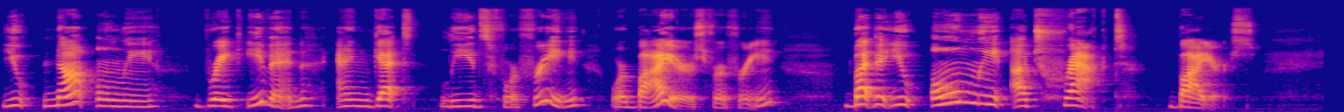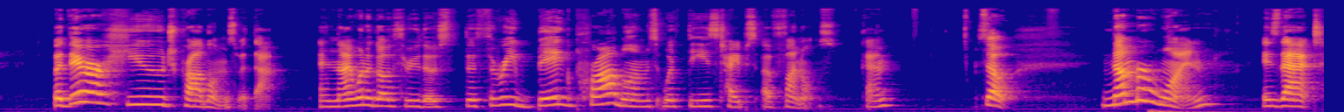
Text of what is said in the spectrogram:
you not only break even and get leads for free or buyers for free, but that you only attract buyers. But there are huge problems with that. And I want to go through those the three big problems with these types of funnels, okay? So, number 1 is that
